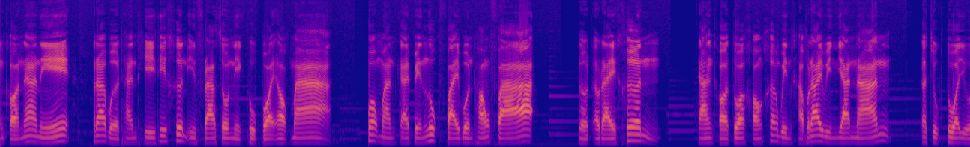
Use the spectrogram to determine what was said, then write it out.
งก่อนหน้านี้ระเบิดทันทีที่ขึ้นอินฟราโซนิกถูกปล่อยออกมา พวกมันกลายเป็นลูกไฟบนท้องฟ้า เกิดอะไรขึ้น การก่อตัวของเครื่องบินขับไล่วิญญาณนั้น กระจุกตัวอยู่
